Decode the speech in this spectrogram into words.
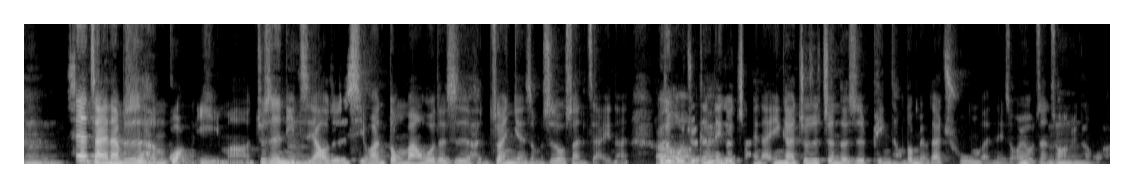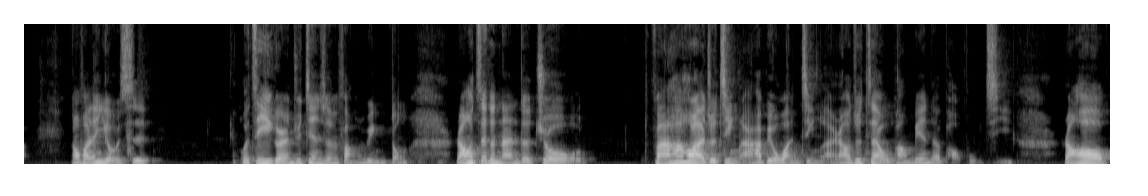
嗯，现在宅男不是很广义嘛？就是你只要就是喜欢动漫或者是很钻研什么事都算宅男。可是我觉得那个宅男应该就是真的是平常都没有在出门那种，因为我真的从来没看过他。然后反正有一次。我自己一个人去健身房运动，然后这个男的就，反正他后来就进来，他比我晚进来，然后就在我旁边的跑步机，然后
